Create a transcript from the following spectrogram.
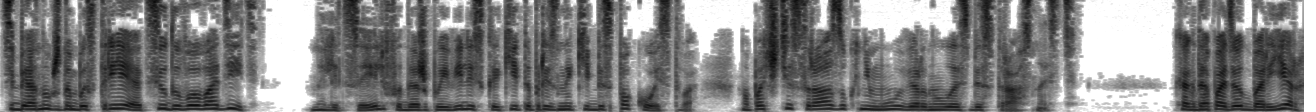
Тебя нужно быстрее отсюда выводить. На лице эльфа даже появились какие-то признаки беспокойства, но почти сразу к нему вернулась бесстрастность. «Когда падет барьер,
